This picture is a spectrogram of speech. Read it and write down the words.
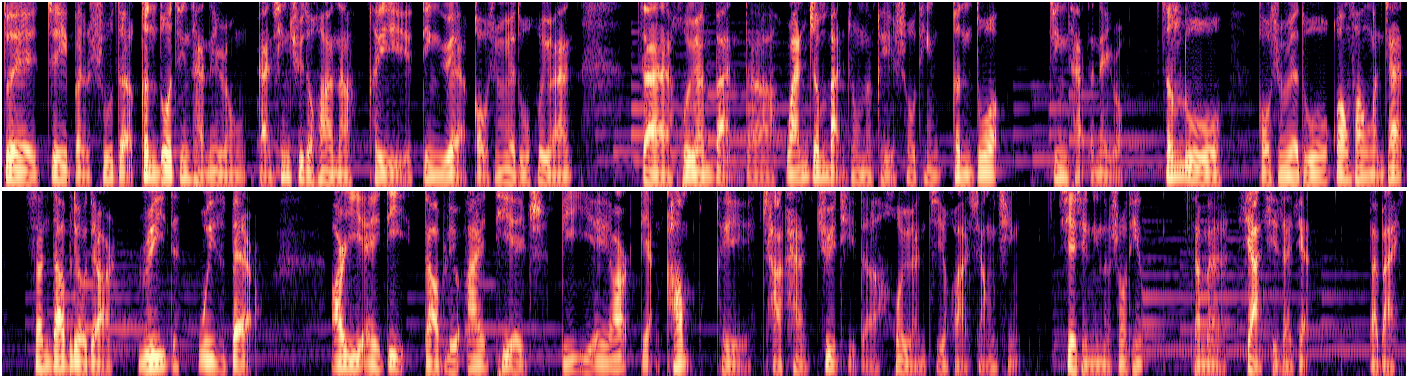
对这本书的更多精彩内容感兴趣的话呢，可以订阅狗熊阅读会员，在会员版的完整版中呢，可以收听更多精彩的内容。登录狗熊阅读官方网站三 w 点 readwithbear，r e a d w i t h b e a r 点 com，可以查看具体的会员计划详情。谢谢您的收听，咱们下期再见，拜拜。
